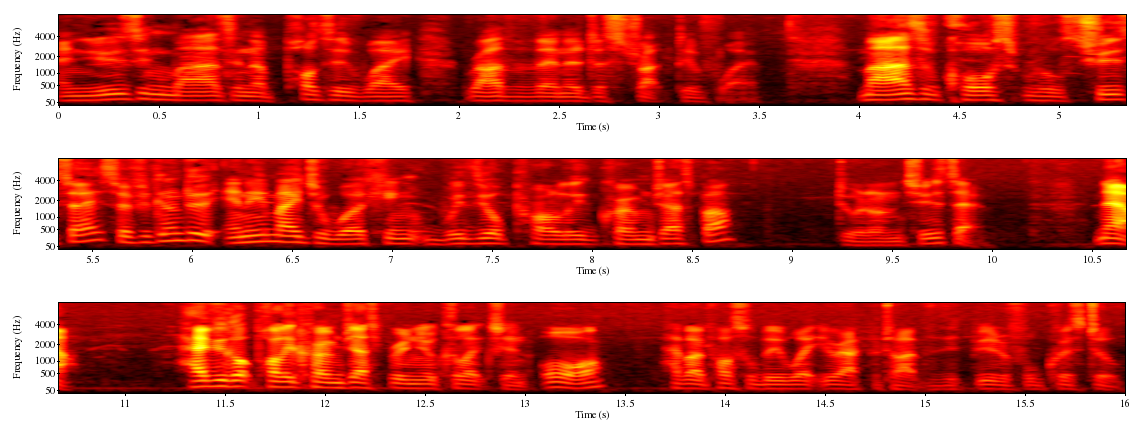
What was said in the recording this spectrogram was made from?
and using Mars in a positive way rather than a destructive way. Mars, of course, rules Tuesday, so if you're going to do any major working with your polychrome jasper, do it on Tuesday. Now, have you got polychrome jasper in your collection or have I possibly whet your appetite for this beautiful crystal?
